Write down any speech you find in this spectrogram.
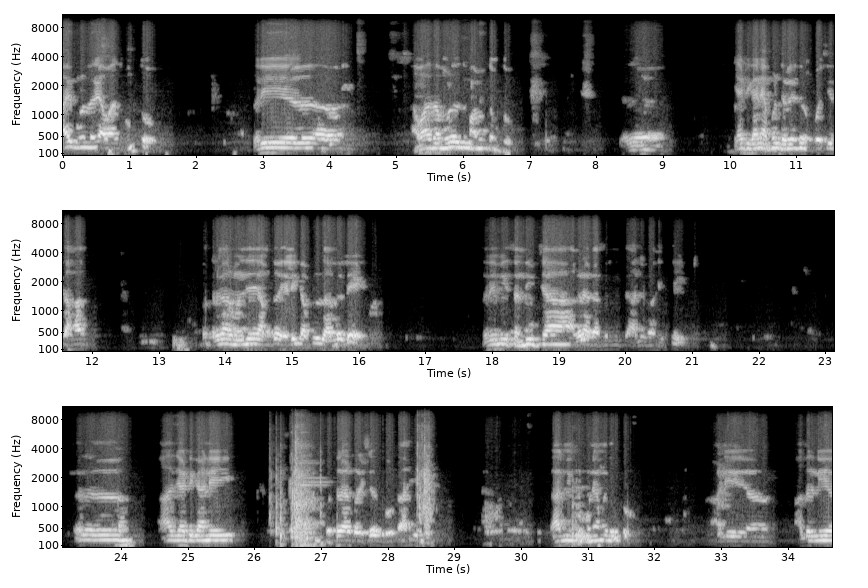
Mic म्हणून जरी आवाज घुमतो तरी अं, आवाजामुळेच माणूस जमतो. या ठिकाणी आपण सगळेजण उपस्थित आहात. पत्रकार म्हणजे आमचं हेलिकॉप्टर झालं ते. तरी मी संदीपच्या आग्रहाखातर मी आलेलो आहे तर आज या ठिकाणी पत्रकार परिषद होत आहे. काल मी पुण्यामध्ये होतो. आणि आदरणीय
